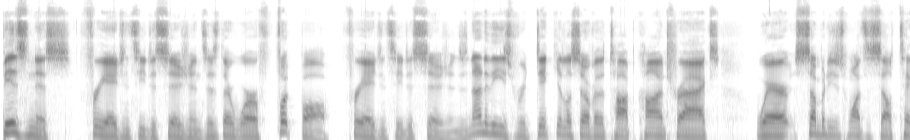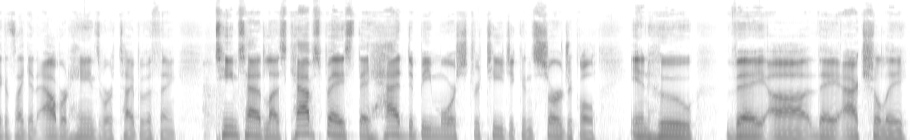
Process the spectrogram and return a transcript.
business free agency decisions as there were football free agency decisions. None of these ridiculous over the top contracts where somebody just wants to sell tickets like an Albert Haynesworth type of a thing. Teams had less cap space. They had to be more strategic and surgical in who they uh, they actually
